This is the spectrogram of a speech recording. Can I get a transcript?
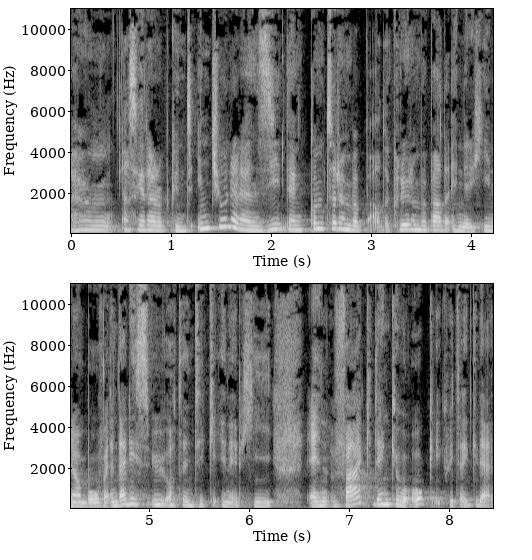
um, als je daarop kunt intunen, dan, zie, dan komt er een bepaalde kleur, een bepaalde energie naar boven. En dat is uw authentieke energie. En vaak denken we ook, ik weet dat ik dat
